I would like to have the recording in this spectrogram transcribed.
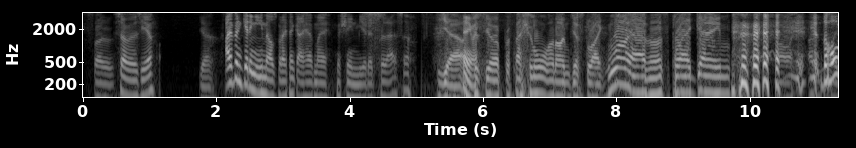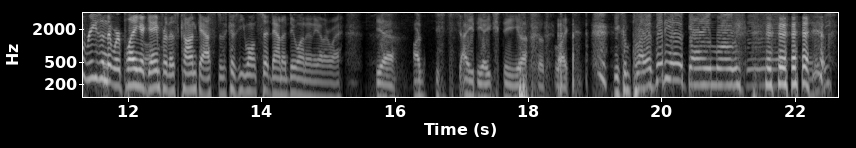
So So it was you. Yeah, I've been getting emails, but I think I have my machine muted for that. So yeah. Anyway. Because you're a professional, and I'm just like whatever. Let's play a game. Oh, I- I- the whole I- reason that we're playing a game for this Concast is because he won't sit down and do one any other way. Yeah, I'm just ADHD. You have to like, you can play a video game while we do it. It'll be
